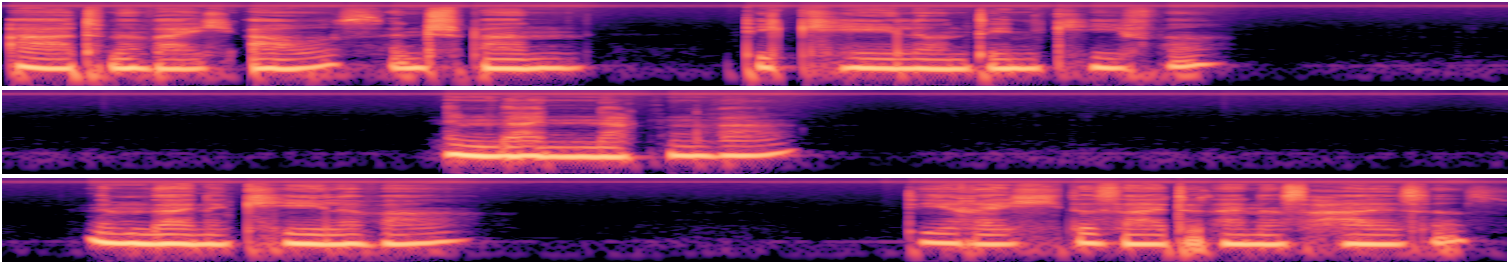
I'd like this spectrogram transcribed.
Atme weich aus, entspann die Kehle und den Kiefer. Nimm deinen Nacken wahr. Nimm deine Kehle wahr, die rechte Seite deines Halses,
